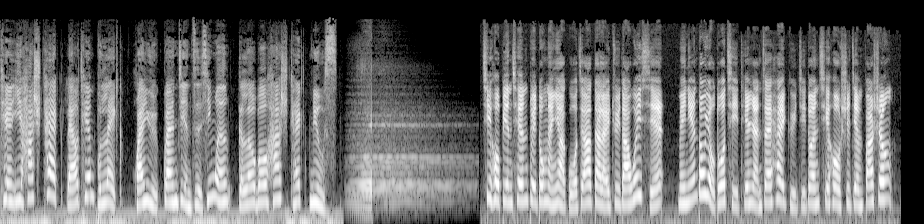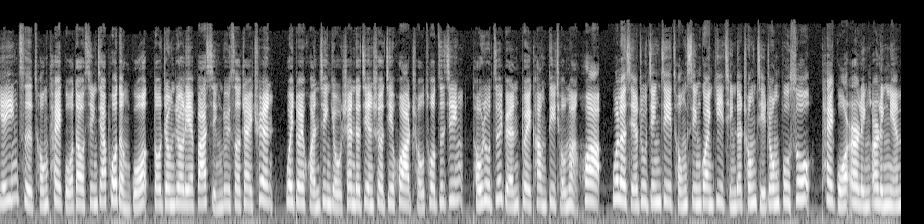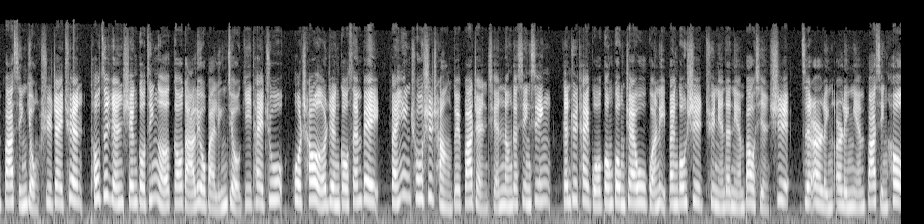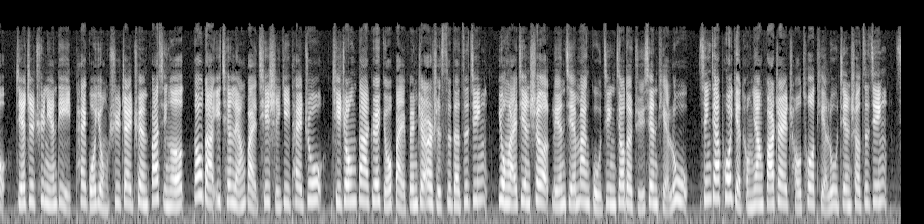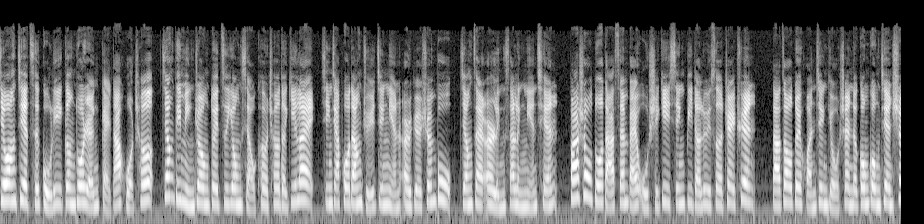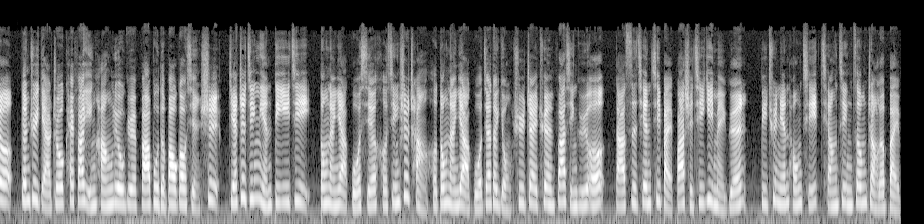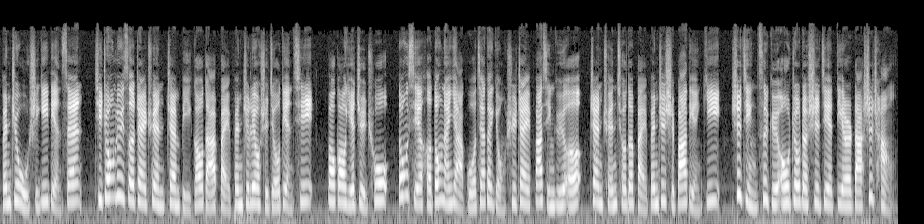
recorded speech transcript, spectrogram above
天一 hashtag 聊天不累，寰宇关键字新闻 global hashtag news。气候变迁对东南亚国家带来巨大威胁。每年都有多起天然灾害与极端气候事件发生，也因此从泰国到新加坡等国都正热烈发行绿色债券，为对环境友善的建设计划筹措资金，投入资源对抗地球暖化。为了协助经济从新冠疫情的冲击中复苏，泰国二零二零年发行永续债券，投资人申购金额高达六百零九亿泰铢，或超额认购三倍，反映出市场对发展潜能的信心。根据泰国公共债务管理办公室去年的年报显示，自二零二零年发行后，截至去年底，泰国永续债券发行额高达一千两百七十亿泰铢，其中大约有百分之二十四的资金用来建设连接曼谷近郊的局限铁路。新加坡也同样发债筹措铁路建设资金，希望借此鼓励更多人改搭火车，降低民众对自用小客车的依赖。新加坡当局今年二月宣布，将在二零三零年前发售多达三百五十亿新币的绿色债券。打造对环境友善的公共建设。根据亚洲开发银行六月发布的报告显示，截至今年第一季，东南亚国协核心市场和东南亚国家的永续债券发行余额达四千七百八十七亿美元，比去年同期强劲增长了百分之五十一点三。其中绿色债券占比高达百分之六十九点七。报告也指出，东协和东南亚国家的永续债发行余额占全球的百分之十八点一，是仅次于欧洲的世界第二大市场。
